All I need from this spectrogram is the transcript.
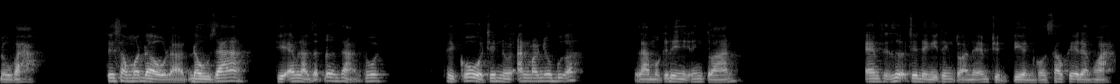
đầu vào. Thế xong bắt đầu là đầu ra thì em làm rất đơn giản thôi. Thầy cô ở trên núi ăn bao nhiêu bữa? Là một cái đề nghị thanh toán em sẽ dựa trên đề nghị thanh toán để em chuyển tiền có sao kê đàng hoàng.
